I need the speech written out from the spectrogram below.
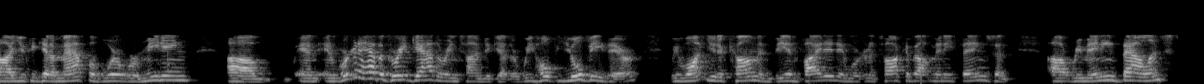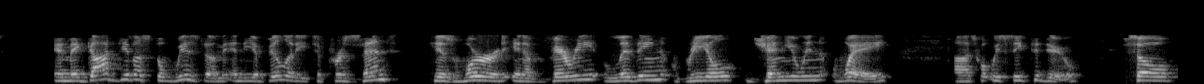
uh, you can get a map of where we're meeting. Um, and, and we're going to have a great gathering time together. We hope you'll be there. We want you to come and be invited, and we're going to talk about many things and uh, remaining balanced. And may God give us the wisdom and the ability to present his word in a very living, real, genuine way. Uh, what we seek to do. So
